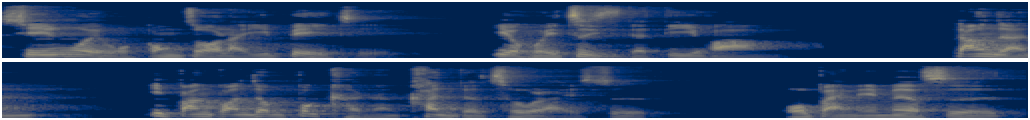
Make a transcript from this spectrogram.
是因为我工作了一辈子，又回自己的地方。当然，一般观众不可能看得出来是我百年庙是。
